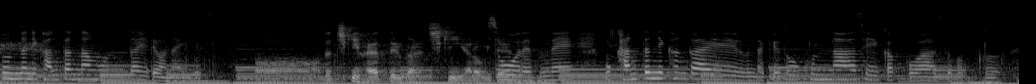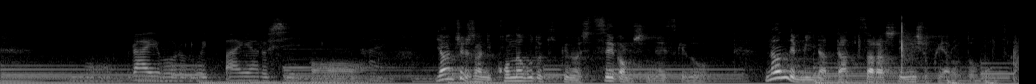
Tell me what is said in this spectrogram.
そんなに簡単な問題ではないんです。あーだチキン流行ってるからチキンやろうみたいな。そうですね。もう簡単に考えるんだけどこんな性格はすごくもうライバルもいっぱいあるし、はヤンチュルさんにこんなこと聞くのは失礼かもしれないですけどなんでみんな脱サラして飲食やろうと思うんですか？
